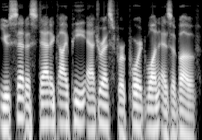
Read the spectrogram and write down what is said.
You set a static IP address for port 1 as above.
